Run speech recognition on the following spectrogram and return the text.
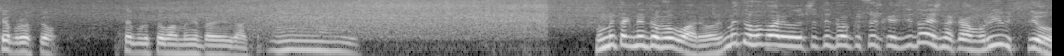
Це просто, це просто вам не передати. Ну ми так не договарювали. Ми договарювали, що ти два кусочка з'їдаєш на камеру і все.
